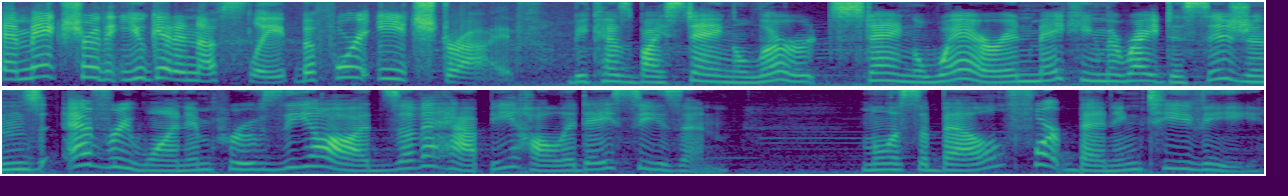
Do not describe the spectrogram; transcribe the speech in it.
and make sure that you get enough sleep before each drive. Because by staying alert, staying aware, and making the right decisions, everyone improves the odds of a happy holiday season. Melissa Bell, Fort Benning TV.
